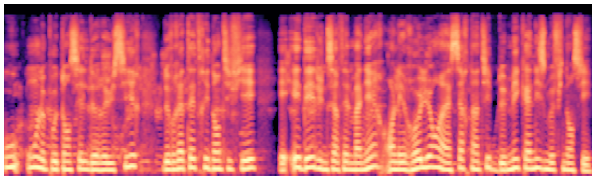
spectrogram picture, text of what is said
ou ont le potentiel de réussir devraient être identifiés et aidés d'une certaine manière en les reliant à un certain type de mécanisme financier.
